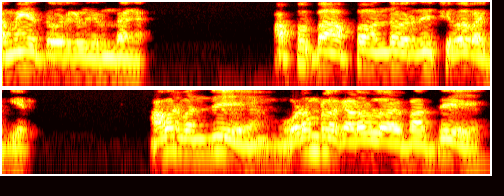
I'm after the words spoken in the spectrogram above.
சமயத்தவர்கள் இருந்தாங்க. அப்போ அப்போ வந்தவர் தான் சிவவாக்கியர் அவர் வந்து உடம்புல கடவுளை பார்த்து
